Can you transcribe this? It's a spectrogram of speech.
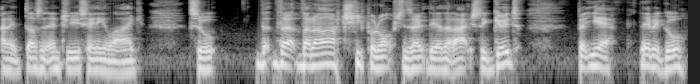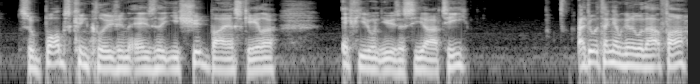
and it doesn't introduce any lag. So th- th- there are cheaper options out there that are actually good. But yeah, there we go. So Bob's conclusion is that you should buy a scaler if you don't use a CRT. I don't think I'm going to go that far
